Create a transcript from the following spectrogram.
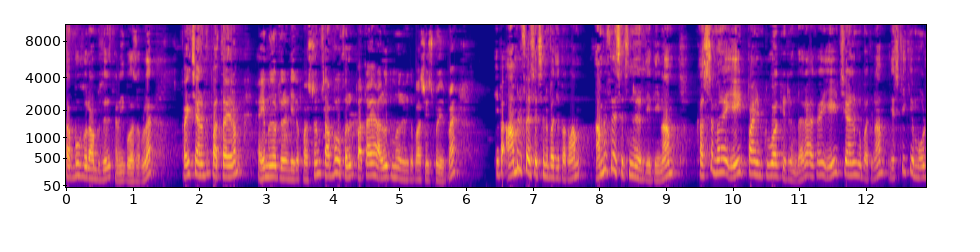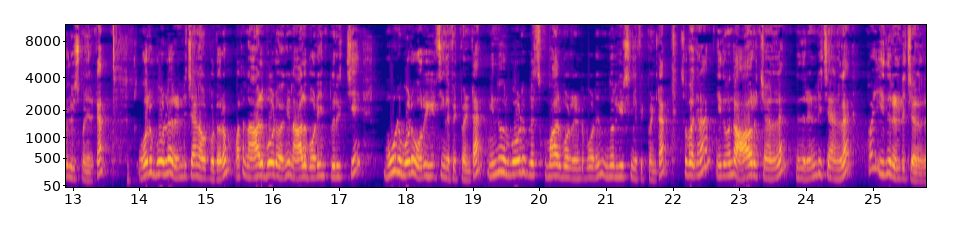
sub full ampere தனி பவர் சப்ளை ஃபைவ் சேனலுக்கு பத்தாயிரம் ஐம்பது ரெண்டு கெப்பாசிட்டும் சப்பு ஃபருக்கு பத்தாயிரம் அறுபத்தி மூணு ரெண்டு கெப்பாசிட்டி யூஸ் பண்ணியிருப்பேன் இப்போ ஆம்பிளிஃபயர் செக்ஷனை பற்றி பார்க்கலாம். ஆம்பிளிஃபயர் செக்ஷன் எடுத்துக்கிட்டிங்கன்னா கஸ்டமரை எயிட் பாயிண்ட் டூவாக கேட்டிருந்தாரு. அதுக்காக எயிட் சேனலுக்கு பார்த்தீங்கன்னா எஸ்டிகே மோடில் யூஸ் பண்ணியிருக்கேன் ஒரு போர்டில் ரெண்டு சேனல் அவுட் போட்டு வரும். மொத்தம் நாலு போர்டு வாங்கி நாலு போர்டையும் பிரித்து மூணு போர்டு ஒரு ஹீட்ஸிங்கில் ஃபிட் பண்ணிட்டேன். இன்னொரு போர்டு ப்ளஸ் குமார் போர்டு ரெண்டு போர்டு இன்னொரு ஹீட்ஸிங்கில் ஃபிட் பண்ணிட்டேன். ஸோ பார்த்தீங்கன்னா இது வந்து ஆறு சேனலில் இது ரெண்டு சேனலில் இப்போ இது ரெண்டு சேனல்.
